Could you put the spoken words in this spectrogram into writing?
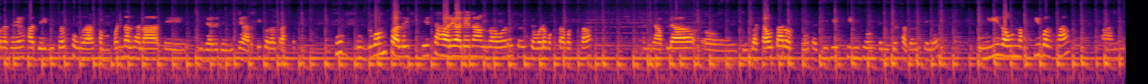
प्रकारे हा देवीचा सोहळा संपन्न झाला. ते पुजारी देवीची आरती करत आहेत खूप गुजबम्स आले. ते शहारे आले ना अंगावर. तर शेवट बघता बघता म्हणजे आपल्या अं, असतो त्याची ही थीम घेऊन त्यांनी ते सादर केलंय. तुम्हीही जाऊन नक्की बघा. आणि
